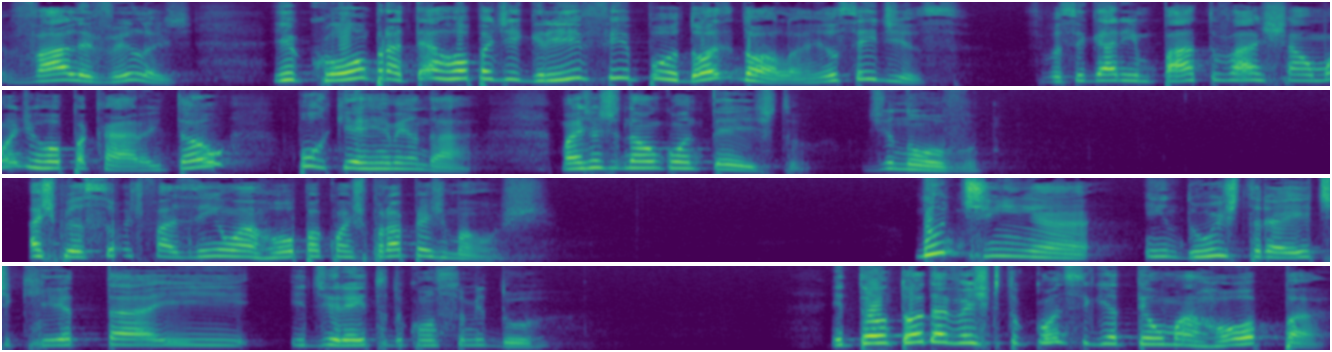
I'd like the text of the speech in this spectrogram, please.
Valley Village, e compra até roupa de grife por 12 dólares. Eu sei disso. Se você garimpar, tu vai achar um monte de roupa cara. Então, por que remendar? Mas deixa eu te dar um contexto. De novo. As pessoas faziam a roupa com as próprias mãos. Não tinha indústria, etiqueta e, e direito do consumidor. Então, toda vez que tu conseguia ter uma roupa,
